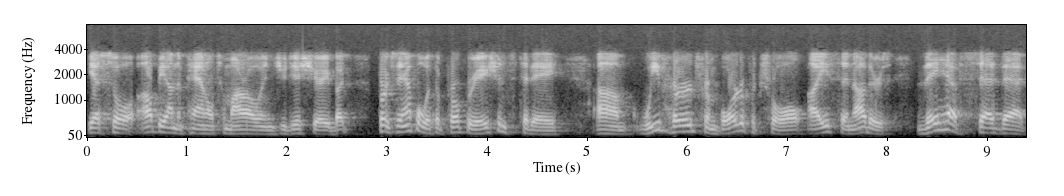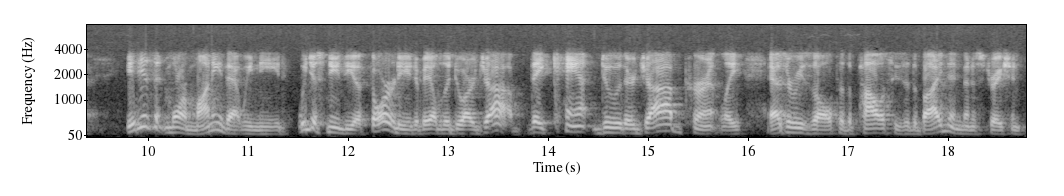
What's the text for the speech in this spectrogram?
Yes, so I'll be on the panel tomorrow in Judiciary. But for example, with appropriations today, um, we've heard from Border Patrol, ICE, and others. They have said that it isn't more money that we need. We just need the authority to be able to do our job. They can't do their job currently as a result of the policies of the Biden administration.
